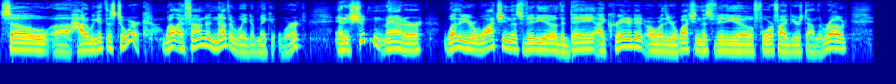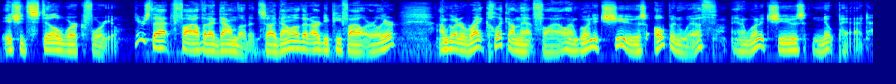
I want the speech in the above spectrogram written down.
So, uh, how do we get this to work? Well, I found another way to make it work, and it shouldn't matter whether you're watching this video the day I created it or whether you're watching this video four or five years down the road, it should still work for you. Here's that file that I downloaded. So I downloaded that RDP file earlier. I'm going to right click on that file. I'm going to choose open with, and I'm going to choose notepad.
